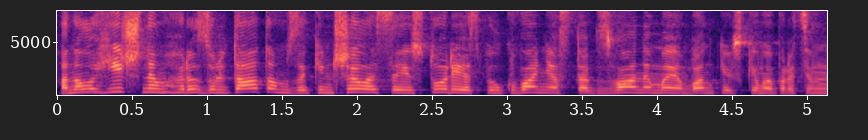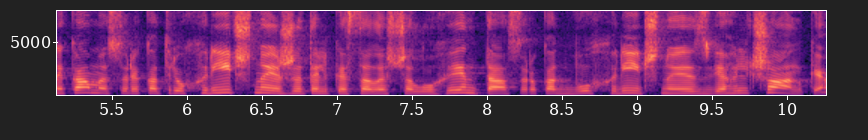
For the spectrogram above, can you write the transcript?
Аналогічним результатом закінчилася історія спілкування з так званими банківськими працівниками 43-річної жительки селища Лугин та 42-річної звягельчанки.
